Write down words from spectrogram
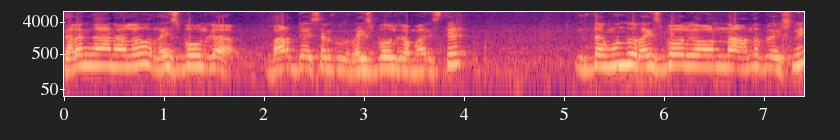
తెలంగాణలో రైస్ బౌల్గా భారతదేశానికి రైస్ బౌల్గా మారిస్తే ఇంతకుముందు రైస్ బౌల్గా ఉన్న ఆంధ్రప్రదేశ్ని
